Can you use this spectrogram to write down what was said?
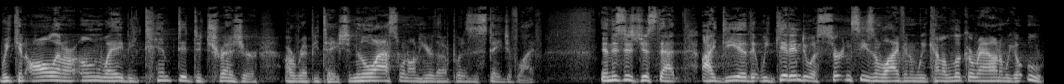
we can all in our own way be tempted to treasure our reputation. And the last one on here that I put is the stage of life. And this is just that idea that we get into a certain season of life and we kind of look around and we go, Ooh,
